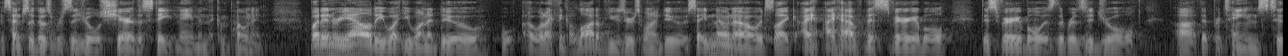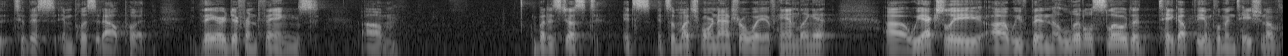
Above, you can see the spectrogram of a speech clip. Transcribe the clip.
essentially those residuals share the state name in the component. But in reality, what you want to do, what I think a lot of users want to do is say, no, no, it's like I, I have this variable, this variable is the residual uh, that pertains to, to this implicit output. They are different things, um, but it's just, it's, it's a much more natural way of handling it. Uh, we actually, uh, we've been a little slow to take up the implementation of,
